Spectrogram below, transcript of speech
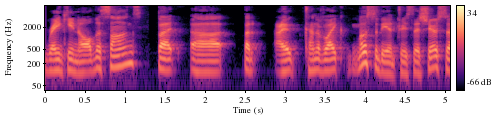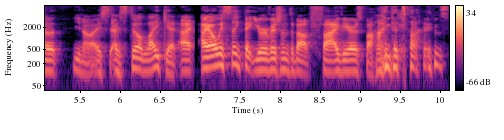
ranking all the songs, but uh, I kind of like most of the entries this year, so you know I, I still like it. I, I always think that Eurovision's about five years behind the times,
